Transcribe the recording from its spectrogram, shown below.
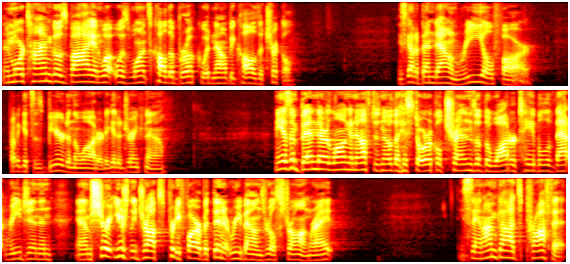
And more time goes by, and what was once called a brook would now be called a trickle. He's got to bend down real far. Probably gets his beard in the water to get a drink now. He hasn't been there long enough to know the historical trends of the water table of that region. And, and I'm sure it usually drops pretty far, but then it rebounds real strong, right? He's saying, I'm God's prophet.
